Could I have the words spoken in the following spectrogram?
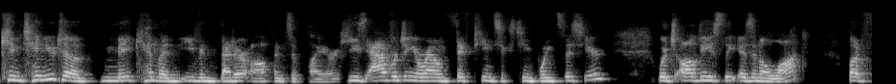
continue to make him an even better offensive player. He's averaging around 15, 16 points this year, which obviously isn't a lot, but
